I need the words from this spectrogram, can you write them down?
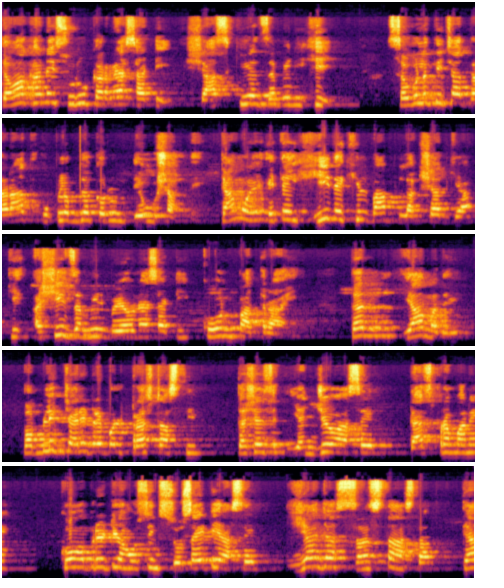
दवाखाने सुरू करण्यासाठी शासकीय जमीन ही सवलतीच्या दरात उपलब्ध करून देऊ शकते. त्यामुळे येथे ही देखील बाब लक्षात घ्या की अशी जमीन मिळवण्यासाठी कोण पात्र आहे. तर यामध्ये पब्लिक चॅरिटेबल ट्रस्ट असतील तसेच एनजीओ असेल त्याचप्रमाणे कोऑपरेटिव्ह हाऊसिंग सोसायटी असेल या ज्या संस्था असतात त्या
